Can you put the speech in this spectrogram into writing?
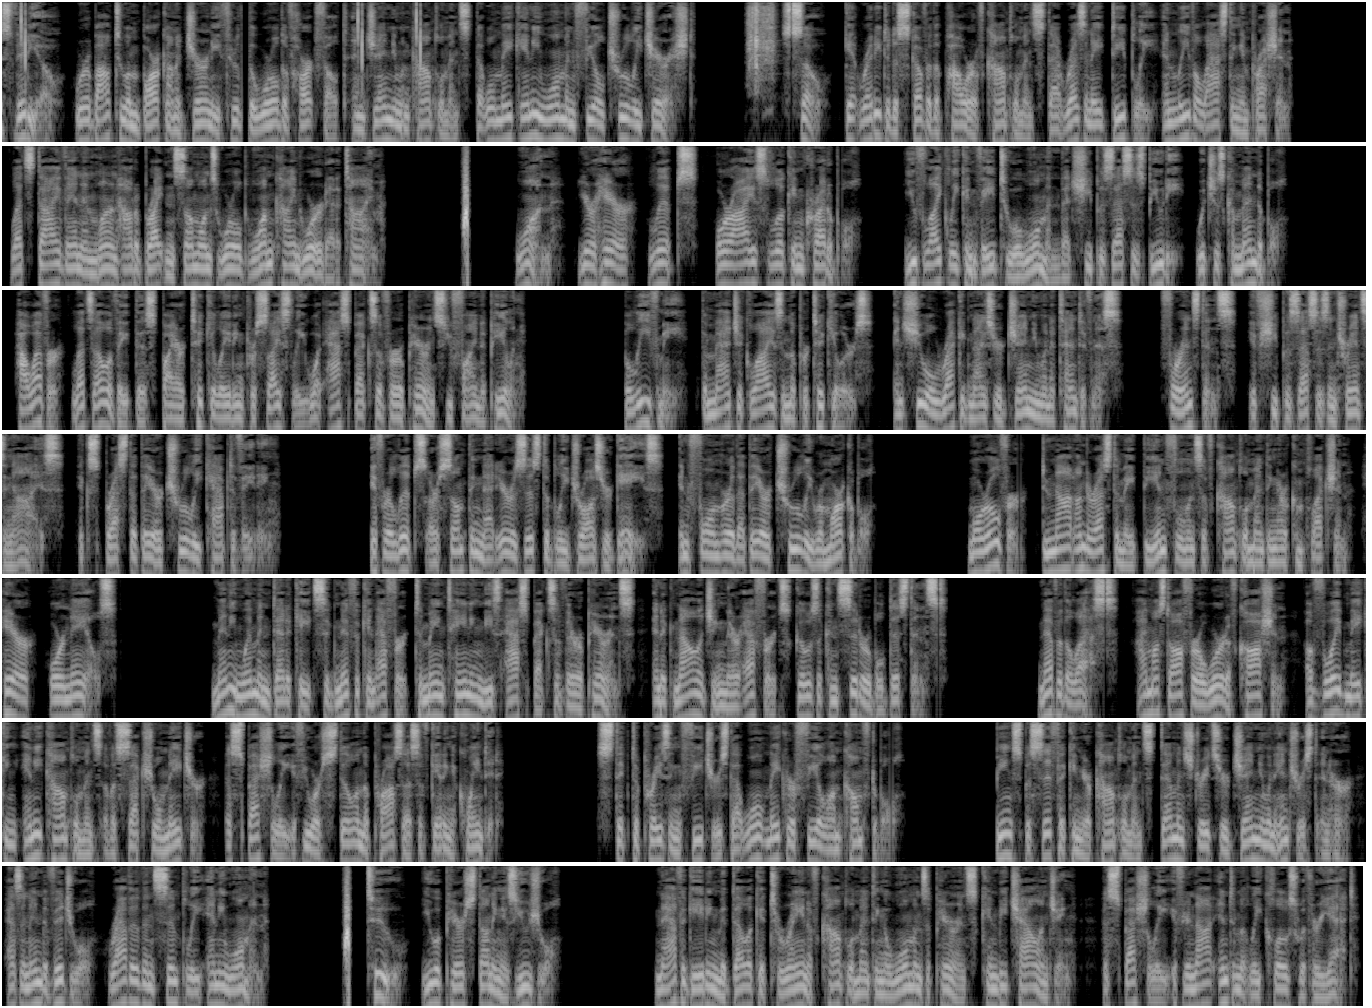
this video, we're about to embark on a journey through the world of heartfelt and genuine compliments that will make any woman feel truly cherished. So, get ready to discover the power of compliments that resonate deeply and leave a lasting impression. Let's dive in and learn how to brighten someone's world one kind word at a time. 1. Your hair, lips, or eyes look incredible. You've likely conveyed to a woman that she possesses beauty, which is commendable. However, let's elevate this by articulating precisely what aspects of her appearance you find appealing. Believe me, the magic lies in the particulars, and she will recognize your genuine attentiveness. For instance, if she possesses entrancing eyes, express that they are truly captivating. If her lips are something that irresistibly draws your gaze, inform her that they are truly remarkable. Moreover, do not underestimate the influence of complimenting her complexion, hair, or nails. Many women dedicate significant effort to maintaining these aspects of their appearance, and acknowledging their efforts goes a considerable distance. Nevertheless, I must offer a word of caution, avoid making any compliments of a sexual nature, especially if you are still in the process of getting acquainted. Stick to praising features that won't make her feel uncomfortable. Being specific in your compliments demonstrates your genuine interest in her as an individual rather than simply any woman. 2. You appear stunning as usual. Navigating the delicate terrain of complimenting a woman's appearance can be challenging, especially if you're not intimately close with her yet.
